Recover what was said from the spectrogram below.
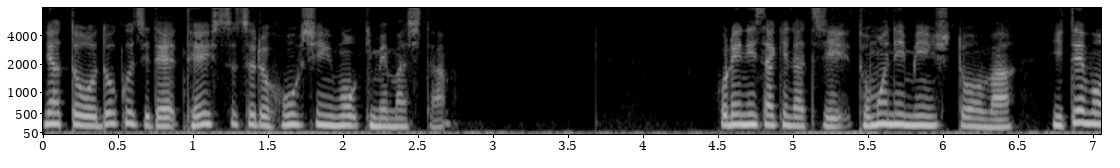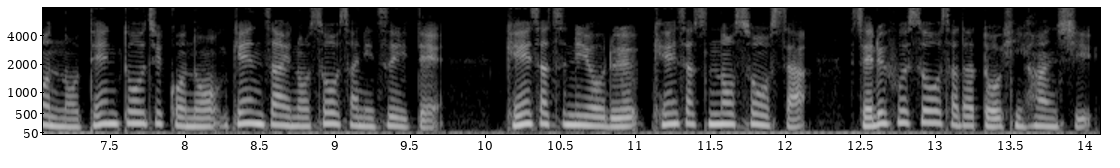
野党独自で提出する方針を決めました。これに先立ち共に民主党はイテウォンの転倒事故の現在の捜査について警察による警察の捜査セルフ捜査だと批判し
